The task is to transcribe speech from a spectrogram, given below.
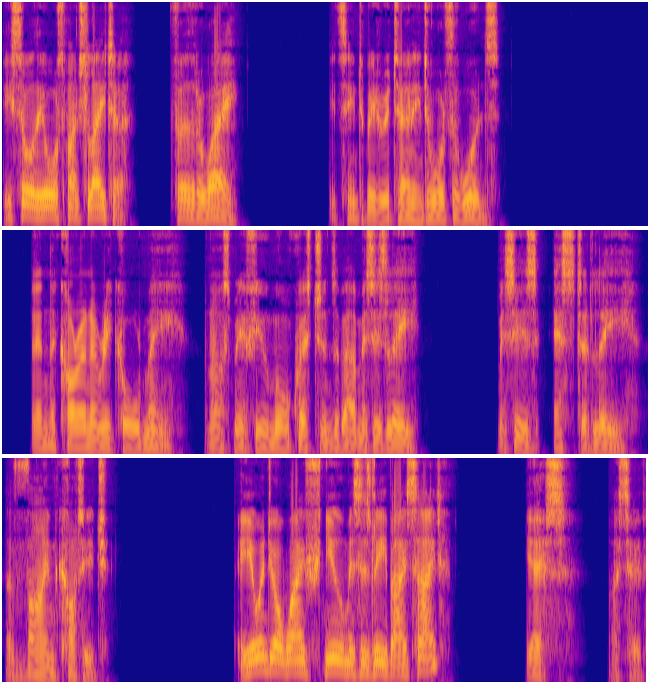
He saw the horse much later, further away. It seemed to be returning towards the woods. Then the coroner recalled me and asked me a few more questions about Mrs. Lee. Mrs. Esther Lee, of Vine Cottage. You and your wife knew Mrs. Lee by sight? Yes, I said,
